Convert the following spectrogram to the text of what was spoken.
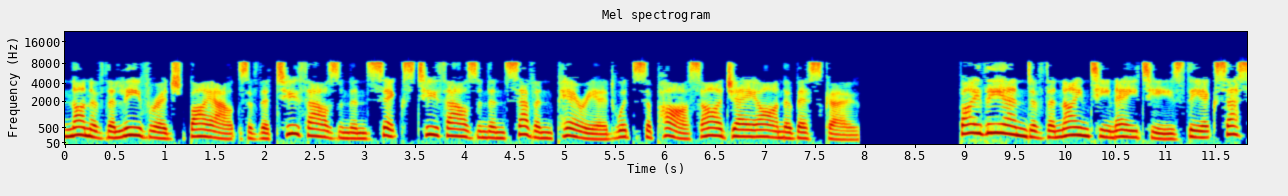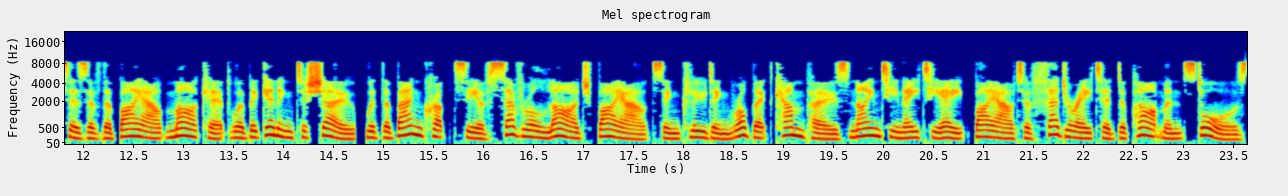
none of the leveraged buyouts of the 2006–2007 period would surpass RJR Nabisco. By the end of the 1980s the excesses of the buyout market were beginning to show, with the bankruptcy of several large buyouts including Robert Campeau's 1988 buyout of Federated Department Stores,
